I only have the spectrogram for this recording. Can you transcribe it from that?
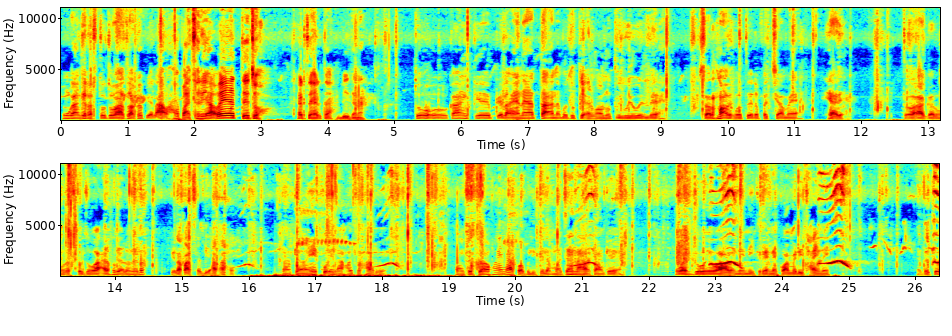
હું કારણ કે રસ્તો જો આ તો આખો આવે પાછળ આવે તે જો. હેરતા હેરતા બે જણા. તો કારણ કે પેલા એને હતા અને બધું પહેરવાનું હતું એવું એટલે શરમ આવ્યો હતો એટલે પછી અમે હેર્યા. તો આગળ હું રસ્તો જોવા આવ્યો પહેલો વહેલો પેલા પાછળ બી આવા છે કારણ કે અહીં કોઈ ના હોય તો સારું કારણ કે જો હોય ને પબ્લિક એટલે મજા ના આવે કારણ કે વોઇસ જો એવો આવે ને નીકળે ને કોમેડી થાય નહીં એટલે જો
